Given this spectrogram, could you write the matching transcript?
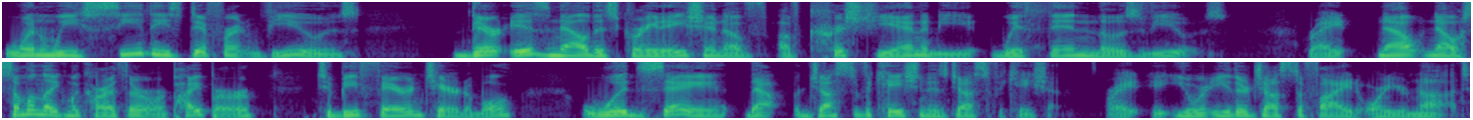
when we see these different views there is now this gradation of of christianity within those views right? Now now someone like macarthur or piper to be fair and charitable would say that justification is justification right? You are either justified or you're not.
